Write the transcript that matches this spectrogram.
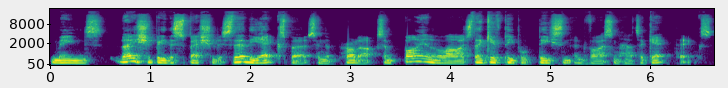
means they should be the specialists. They're the experts in the products. And by and large, they give people decent advice on how to get things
